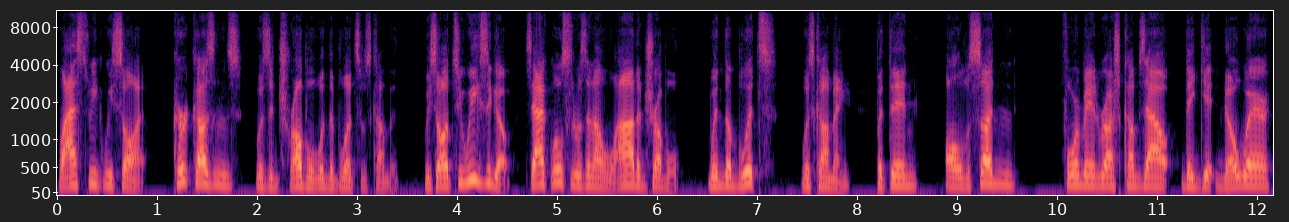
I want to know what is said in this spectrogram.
last week we saw it. Kirk Cousins was in trouble when the blitz was coming. We saw it two weeks ago. Zach Wilson was in a lot of trouble when the blitz was coming. But then all of a sudden, four man rush comes out. They get nowhere.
